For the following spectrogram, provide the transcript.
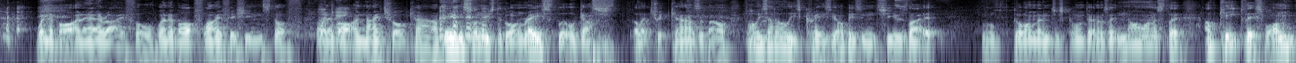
when I bought an air rifle, when I bought fly fishing stuff, when I bought a nitro car. Me and my son used to go and race little gas electric cars about. I've always had all these crazy hobbies, and she was like, "Eh, well, go on then, just go and do it. And I was like, no, honestly, I'll keep this one.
